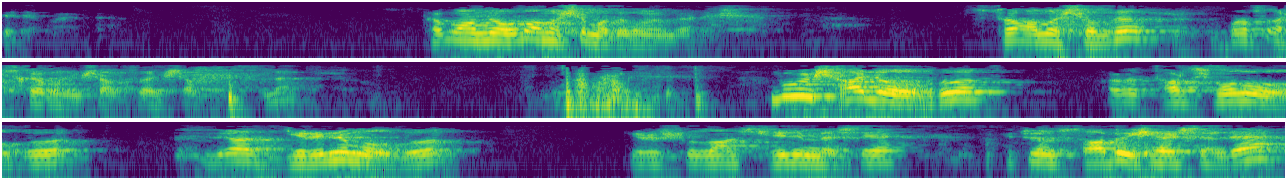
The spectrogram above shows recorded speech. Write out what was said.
dedi böyle. Tabi ne oldu anlaşılmadı bunun böyle şey. Sonra anlaşıldı. Orası açıklamıyor inşallah. inşallah. Bu iş oldu, Tabi tartışmalı oldu. Biraz gerilim oldu. Resulullah'ın silinmesi bütün sahabe içerisinde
